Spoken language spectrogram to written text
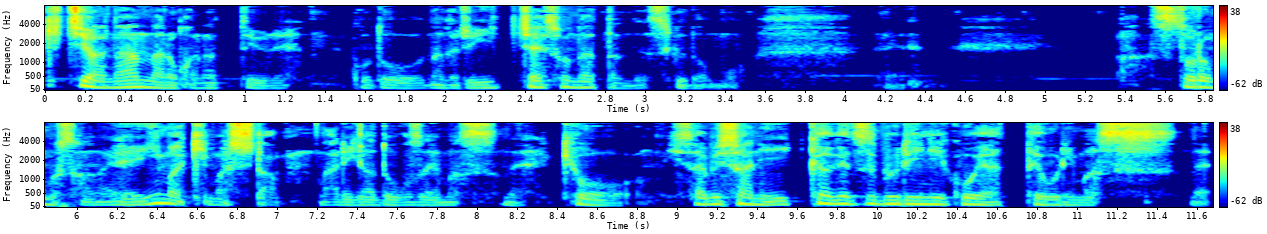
基地は何なのかなっていうね、ことをなんかちょっと言っちゃいそうになったんですけども。ストロムさん、えー、今来ました。ありがとうございます。ね、今日、久々に1ヶ月ぶりにこうやっております。ね、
